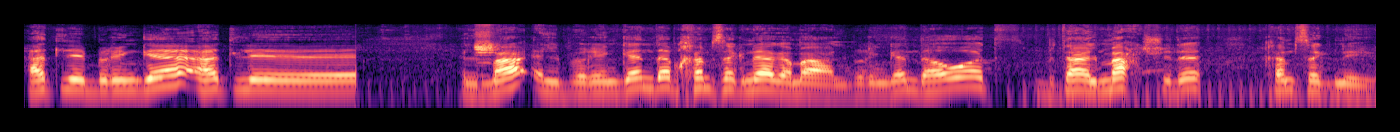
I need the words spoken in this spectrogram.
هات لي البرنجان هات لي المع... البرنجان ده ب 5 جنيه يا جماعة. البرنجان ده هوت بتاع المحشي ده 5 جنيه.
